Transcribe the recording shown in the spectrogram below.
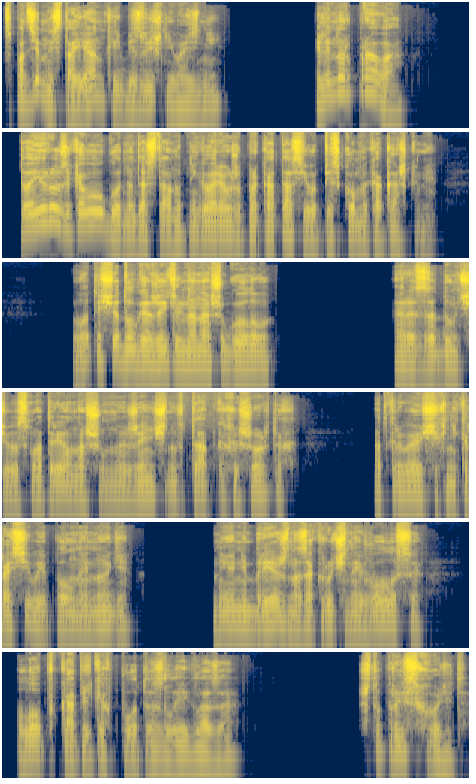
с подземной стоянкой и без лишней возни. Эленор права. Твои розы кого угодно достанут, не говоря уже про кота с его песком и какашками. Вот еще долгожитель на нашу голову. Эрос задумчиво смотрел на шумную женщину в тапках и шортах, открывающих некрасивые полные ноги, на ее небрежно закрученные волосы, лоб в капельках пота, злые глаза. Что происходит?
